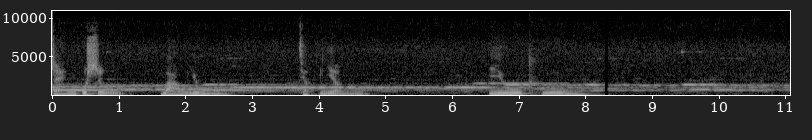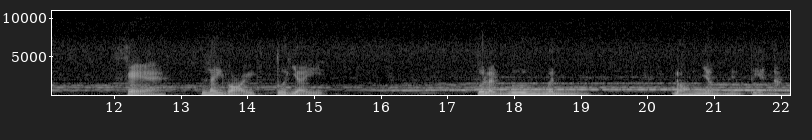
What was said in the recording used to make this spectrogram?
sáng của sự bao dung, chấp nhận, yêu thương, khẽ lay gọi tôi dậy. Tôi lại vươn mình đón nhận những tia nắng.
